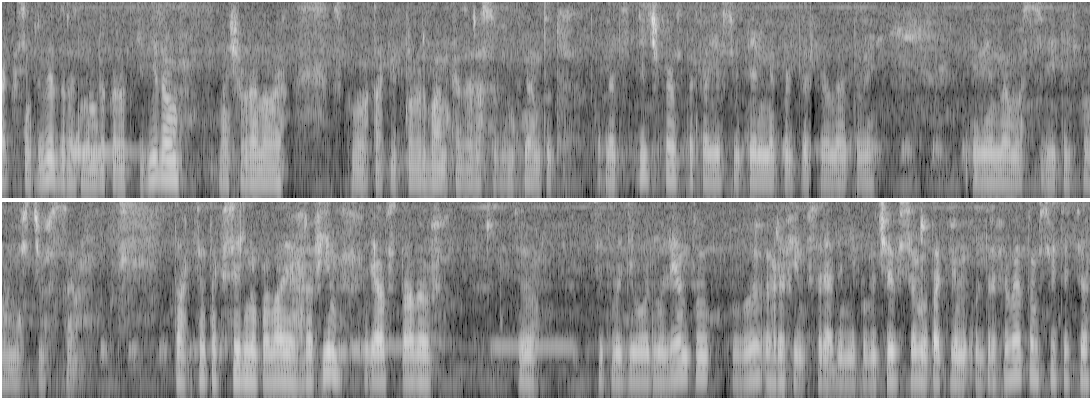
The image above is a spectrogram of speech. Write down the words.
Так, всім привіт! Зараз знімлю коротке відео. Вчора нове скло. Так, від повербанка зараз увімкнемо тут LED стрічка, ось така є світильник ультрафіолетовий. І він нам освітить повністю все. Так, це так сильно палає графін. Я вставив цю світлодіодну ленту в графін всередині. Получився, ну так він ультрафіолетом світиться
